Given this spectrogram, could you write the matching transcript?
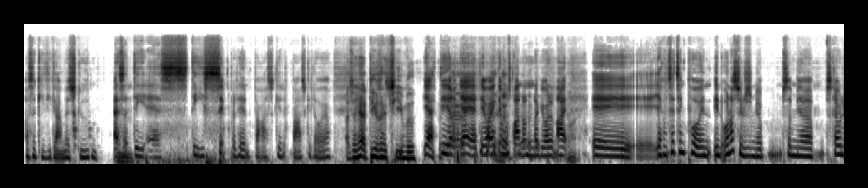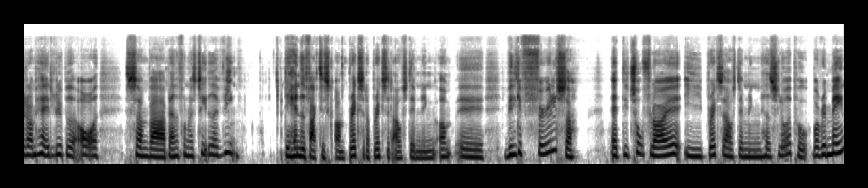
og så gik de i gang med at skyde dem. Altså, mm. det er, det er simpelthen barske, barske løjer. Altså her er de regimet? Ja, det, ja, ja, det var ikke demonstranterne, der gjorde det. Nej. Øh, jeg kom til at tænke på en, en undersøgelse, som jeg, som jeg skrev lidt om her i løbet af året, som var blandt andet fra Universitetet af Wien. Det handlede faktisk om Brexit og Brexit-afstemningen, om øh, hvilke følelser, at de to fløje i Brexit-afstemningen havde slået på. Hvor Remain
